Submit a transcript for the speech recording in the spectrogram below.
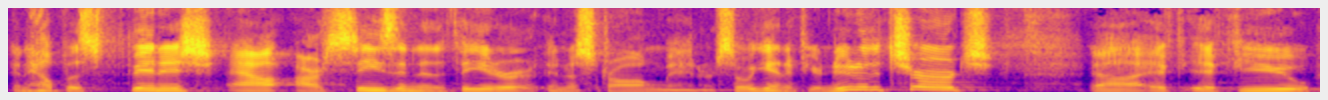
and help us finish out our season in the theater in a strong manner. So, again, if you're new to the church, uh, if, if you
